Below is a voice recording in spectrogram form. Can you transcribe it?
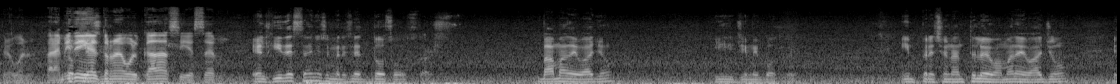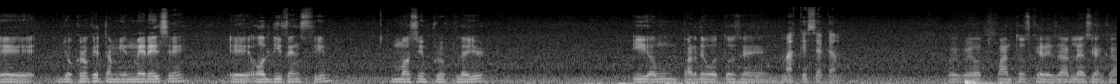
Pero bueno, para mí que el sí. torneo de volcadas y es ser. El Heat de este año se merece dos All-Stars. Bama de Bayo y Jimmy Butler. Impresionante lo de Bama de Bayo. Eh, yo creo que también merece eh, All Defense Team, Most Improved Player y un par de votos en Más que Siakam. Pues, veo cuántos querés darle hacia acá.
